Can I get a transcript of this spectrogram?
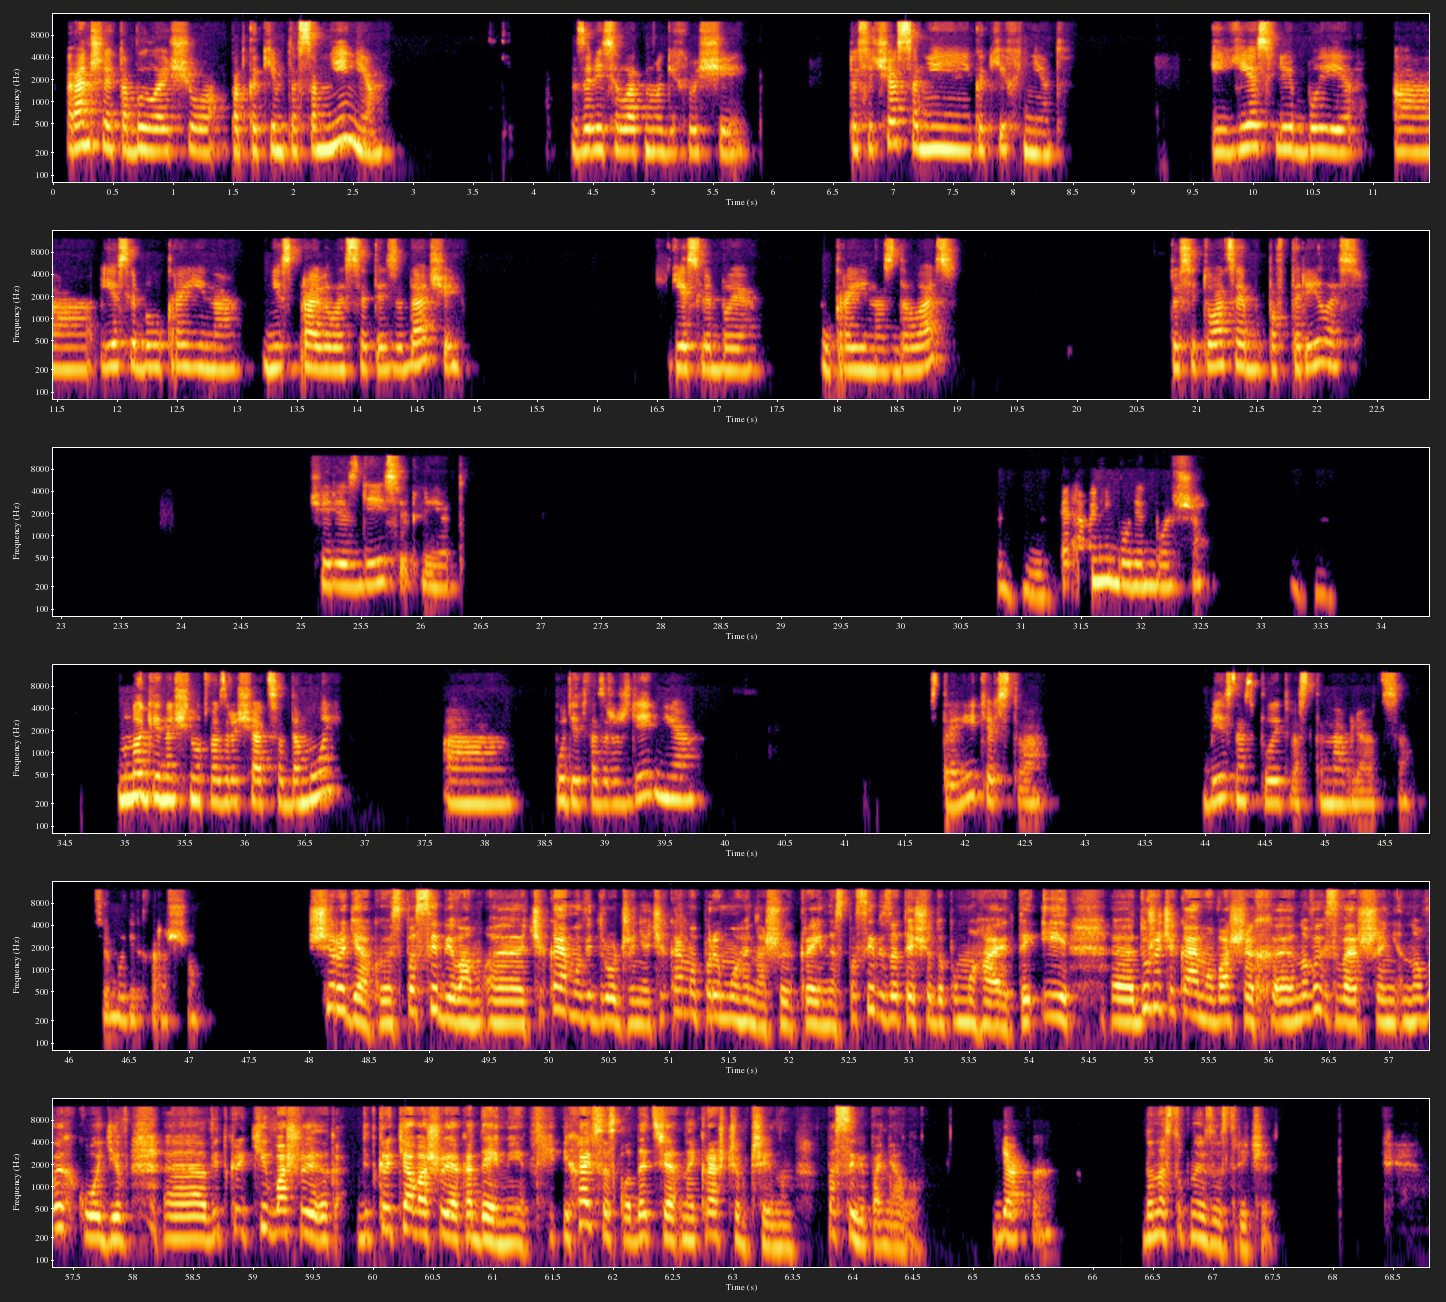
раньше это было еще под каким-то сомнением, зависело от многих вещей, то сейчас сомнений никаких нет. И если бы, а, если бы Украина не справилась с этой задачей, если бы Украина сдалась, то ситуация бы повторилась через 10 лет. Мгм. Этого не будет больше. Мгм. Многие начнут возвращаться домой, а, будет возрождение, строительство, бизнес будет восстанавливаться, все будет хорошо. Щиро дякую. Спасибі вам. Е, Чекаємо відродження, чекаємо перемоги нашої країни. Спасибі за те, що допомагаєте. І е, дуже чекаємо ваших е, нових звершень, нових кодів, відкриттів вашої, відкриття вашої академії. І хай все складеться найкращим чином. Спасибі, паняло. Дякую. До наступної зустрічі.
